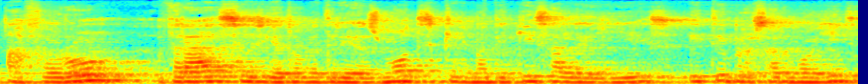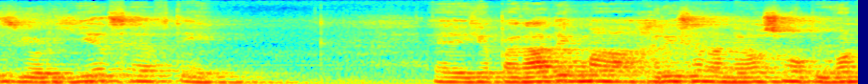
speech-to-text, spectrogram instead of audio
αφορούν δράσεις για το μετριασμό της κλιματικής αλλαγής ή την προσαρμογή της γεωργίας σε αυτή. Ε, για παράδειγμα, χρήση ανανεώσιμων πηγών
